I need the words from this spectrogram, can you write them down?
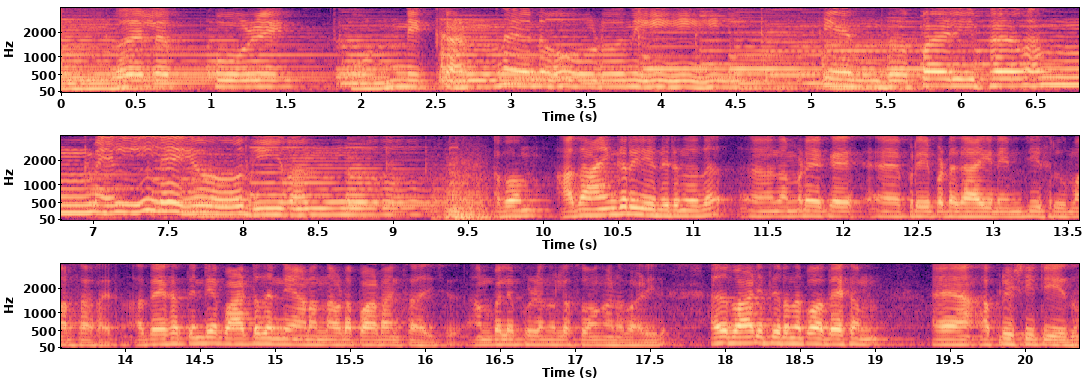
അമ്പലപ്പുഴ ഉണ്ണിക്കണ്ണനോടു നീ എന്തു പരിഭവം മെല്ലയോതി വന്നു അപ്പം അത് ആങ്കർ ചെയ്തിരുന്നത് നമ്മുടെയൊക്കെ പ്രിയപ്പെട്ട ഗായകൻ എം ജി ശ്രീകുമാർ സാറായിരുന്നു. അദ്ദേഹത്തിന്റെ പാട്ട് തന്നെയാണെന്ന് അവിടെ പാടാൻ സാധിച്ചത്. അമ്പലപ്പുഴ എന്നുള്ള സോങ്ങാണ് പാടിയത്. അത് പാടി തീർന്നപ്പോൾ അദ്ദേഹം അപ്രീഷിയേറ്റ് ചെയ്തു.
